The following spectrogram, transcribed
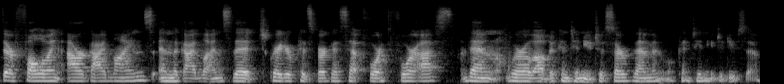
they're following our guidelines and the guidelines that Greater Pittsburgh has set forth for us, then we're allowed to continue to serve them and we'll continue to do so.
